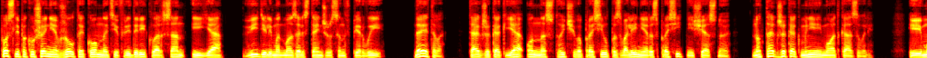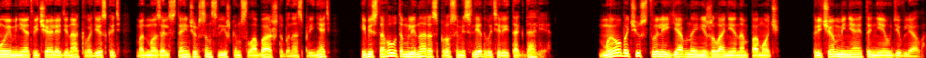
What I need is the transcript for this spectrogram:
После покушения в желтой комнате Фредерик Ларсан и я видели мадемуазель Стенджерсон впервые. До этого, так же, как я, он настойчиво просил позволения расспросить несчастную, но так же, как мне ему отказывали. И ему и мне отвечали одинаково, дескать, мадемуазель Стенджерсон слишком слаба, чтобы нас принять, и без того утомлена расспросами следователей и так далее. Мы оба чувствовали явное нежелание нам помочь, причем меня это не удивляло.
